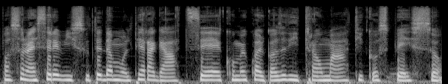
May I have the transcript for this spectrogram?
possono essere vissute da molte ragazze come qualcosa di traumatico spesso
